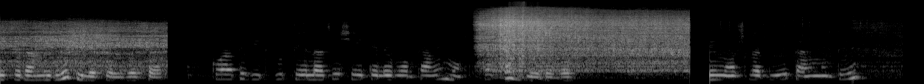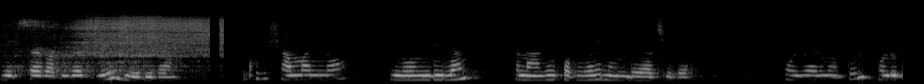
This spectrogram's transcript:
এরপর আমি এগুলো তুলে ফেলব। সব কড়াতে যেটুকু তেল আছে, সেই তেলের মধ্যে আমি মশলাটা দিয়ে দেবো। মশলা দিয়ে তার মধ্যে মিক্সার বাটিটা দিয়ে দিয়ে দিলাম। খুব সামান্য নুন দিলাম, কারণ আগে পটল নুন দেওয়া ছিল। পরিমাণ মতন হলুদ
